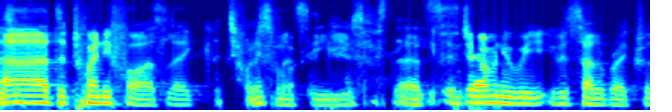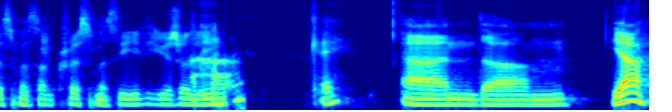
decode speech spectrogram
Uh, the 24th, like The 24th, Christmas Eve. Christmas That's, Eve. in Germany, we, we celebrate Christmas on Christmas Eve usually. Uh-huh. okay And um, yeah,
